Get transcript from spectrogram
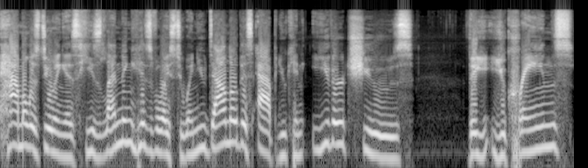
Hamill is doing is he's lending his voice to when you download this app, you can either choose the Ukraine's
